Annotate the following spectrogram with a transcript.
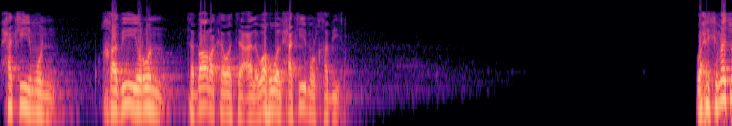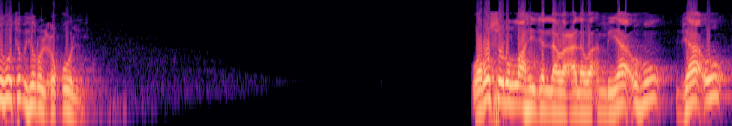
حكيم خبير تبارك وتعالى وهو الحكيم الخبير. وحكمته تبهر العقول. ورسل الله جل وعلا وأنبياؤه جاءوا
